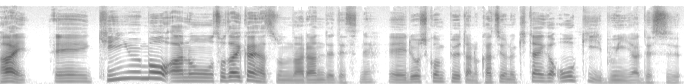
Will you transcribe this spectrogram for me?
はい、えー、金融もあの素材開発と並んでですね、えー、量子コンピューターの活用の期待が大きい分野です。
